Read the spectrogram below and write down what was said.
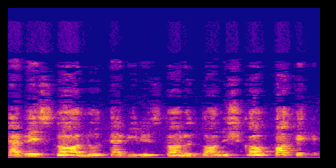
دبستان و دبیرستان و دانشگاه فاتحه.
